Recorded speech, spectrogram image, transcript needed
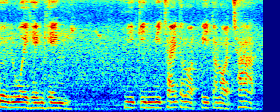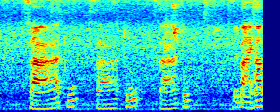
รวยรวยๆเฮงเฮงๆมีกินมีใช้ตลอดปีตลอดชาติ สาธุ สาธุ สาธุ บ๊ายบายครับ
